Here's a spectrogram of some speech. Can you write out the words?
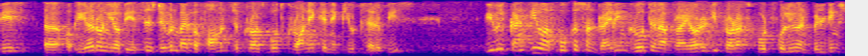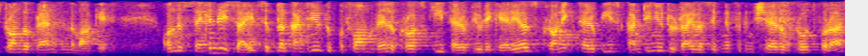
base, uh, year-on-year basis, driven by performance across both chronic and acute therapies. We will continue our focus on driving growth in our priority products portfolio and building stronger brands in the market. On the secondary side, Cipla continued to perform well across key therapeutic areas. Chronic therapies continue to drive a significant share of growth for us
